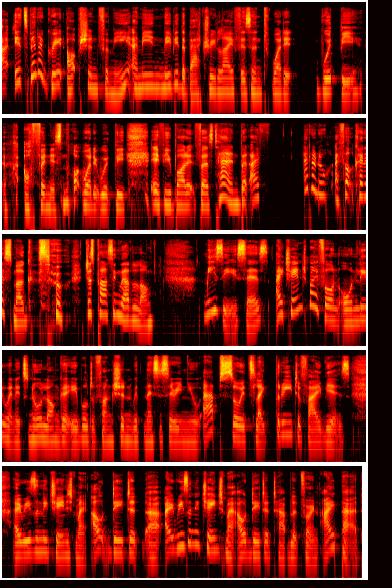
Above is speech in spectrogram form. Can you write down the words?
uh, it's been a great option for me. I mean, maybe the battery life isn't what it would be. Often is not what it would be if you bought it firsthand, but I've I don't know. I felt kind of smug. So just passing that along. Mizi says, I change my phone only when it's no longer able to function with necessary new apps, so it's like three to five years. I recently changed my outdated uh, I recently changed my outdated tablet for an iPad,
